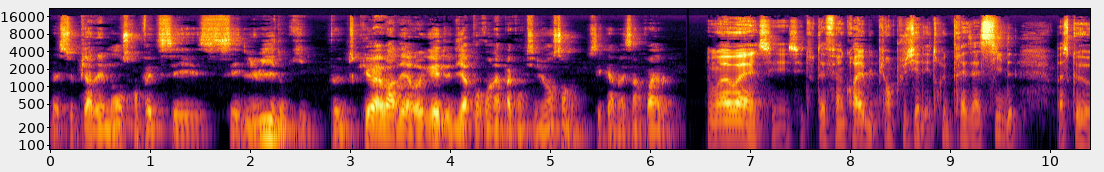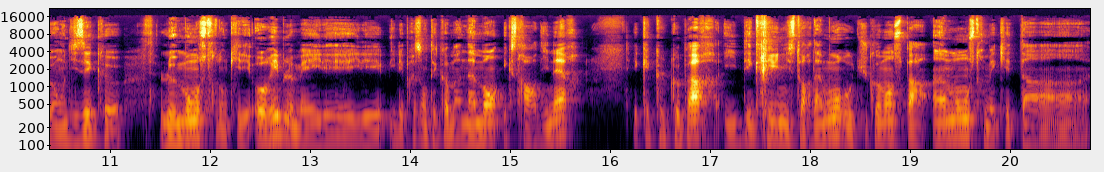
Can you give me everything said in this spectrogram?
bah, ce pire des monstres, en fait, c'est lui, donc il peut que avoir des regrets de dire pourquoi on n'a pas continué ensemble. C'est quand même assez incroyable. Ouais, ouais, c'est, tout à fait incroyable. Et puis en plus, il y a des trucs très acides, parce qu'on disait que le monstre, donc il est horrible, mais il est, il est, il est présenté comme un amant extraordinaire. Et que quelque part, il décrit une histoire d'amour où tu commences par un monstre, mais qui est un,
